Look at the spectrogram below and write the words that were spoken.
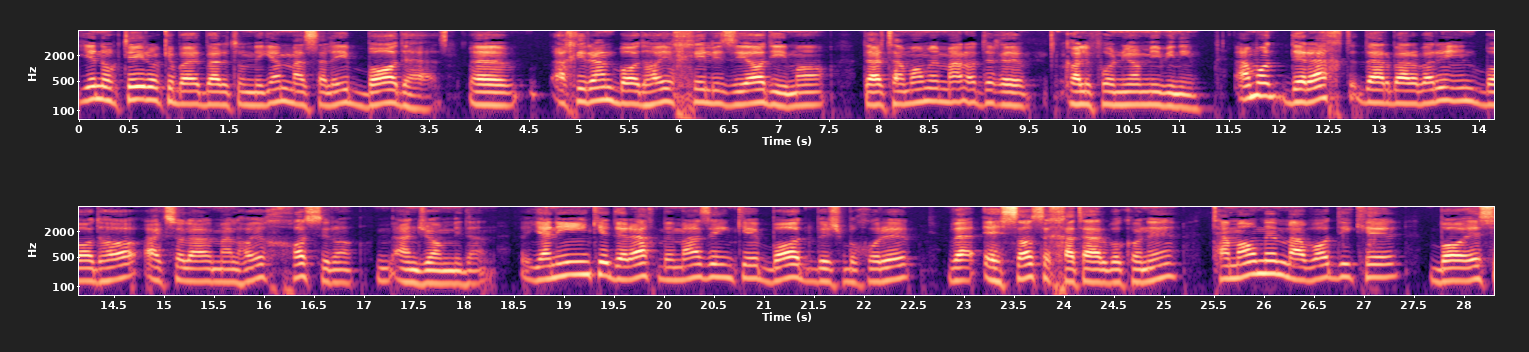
یه نکته ای رو که باید براتون میگم مسئله باد هست. اخیرا بادهای خیلی زیادی ما در تمام مناطق کالیفرنیا می‌بینیم. اما درخت در برابر این بادها عکس های خاصی را انجام میدن. یعنی اینکه درخت به محض اینکه باد بهش بخوره و احساس خطر بکنه تمام موادی که باعث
